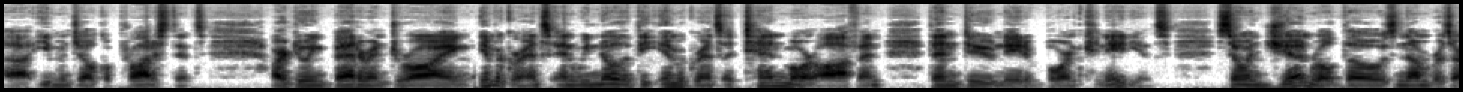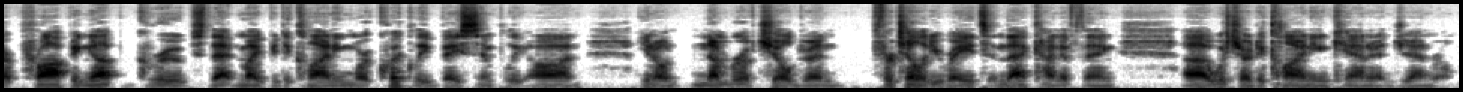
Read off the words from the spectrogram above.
uh, evangelical Protestants are doing better in drawing immigrants, and we know that the immigrants attend more often than do native born Canadians. So, in general, those numbers are propping up groups that might be declining more quickly based simply on, you know, number of children, fertility rates, and that kind of thing, uh, which are declining in Canada in general.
